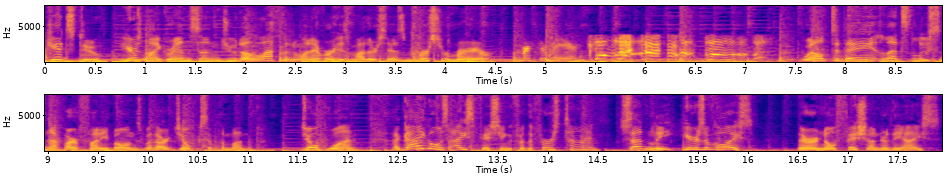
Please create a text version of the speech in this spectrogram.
Kids do. Here's my grandson Judah laughing whenever his mother says Mercer Mayer. Mercer Mayer. Well, today let's loosen up our funny bones with our jokes of the month. Joke 1. A guy goes ice fishing for the first time. Suddenly, hears a voice. There are no fish under the ice.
